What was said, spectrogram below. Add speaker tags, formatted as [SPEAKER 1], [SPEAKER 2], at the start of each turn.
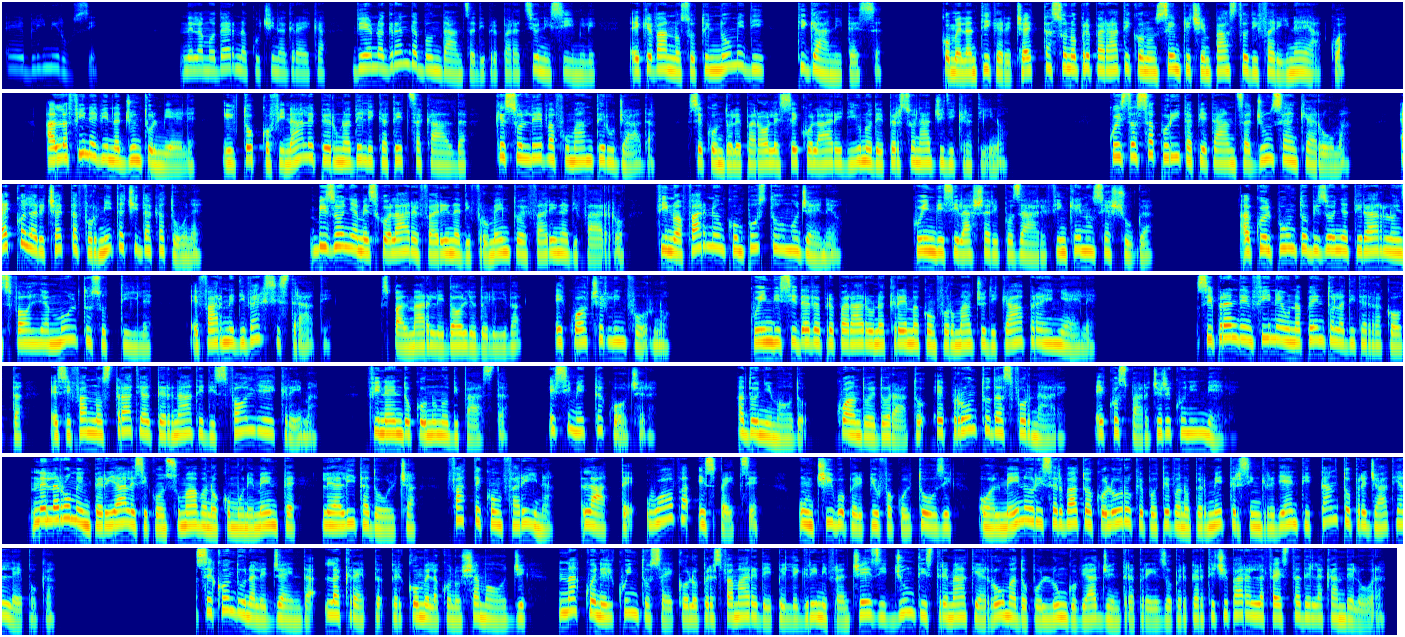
[SPEAKER 1] e blini russi. Nella moderna cucina greca vi è una grande abbondanza di preparazioni simili e che vanno sotto il nome di tiganites. Come l'antica ricetta sono preparati con un semplice impasto di farina e acqua. Alla fine viene aggiunto il miele, il tocco finale per una delicatezza calda che solleva fumante rugiada, secondo le parole secolari di uno dei personaggi di Cratino. Questa saporita pietanza giunse anche a Roma. Ecco la ricetta fornitaci da Catone. Bisogna mescolare farina di frumento e farina di farro, fino a farne un composto omogeneo. Quindi si lascia riposare finché non si asciuga. A quel punto bisogna tirarlo in sfoglia molto sottile e farne diversi strati, spalmarli d'olio d'oliva e cuocerli in forno. Quindi si deve preparare una crema con formaggio di capra e miele. Si prende infine una pentola di terracotta e si fanno strati alternati di sfoglie e crema, finendo con uno di pasta, e si mette a cuocere. Ad ogni modo, quando è dorato, è pronto da sfornare e cospargere con il miele. Nella Roma imperiale si consumavano comunemente le alita dolcia, fatte con farina, latte, uova e spezie, un cibo per i più facoltosi, o almeno riservato a coloro che potevano permettersi ingredienti tanto pregiati all'epoca. Secondo una leggenda, la crepe, per come la conosciamo oggi, nacque nel V secolo per sfamare dei pellegrini francesi giunti stremati a Roma dopo il lungo viaggio intrapreso per partecipare alla festa della Candelora.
